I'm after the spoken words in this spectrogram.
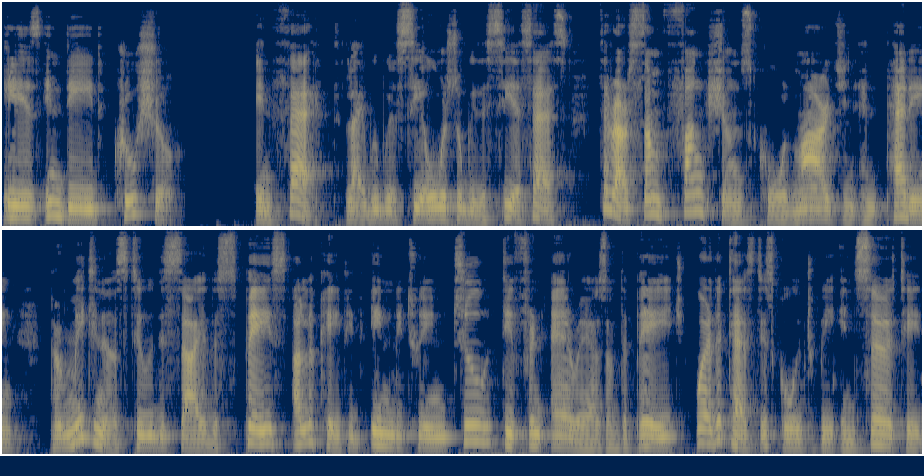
is indeed crucial. In fact, like we will see also with the CSS, there are some functions called margin and padding permitting us to decide the space allocated in between two different areas of the page where the text is going to be inserted.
